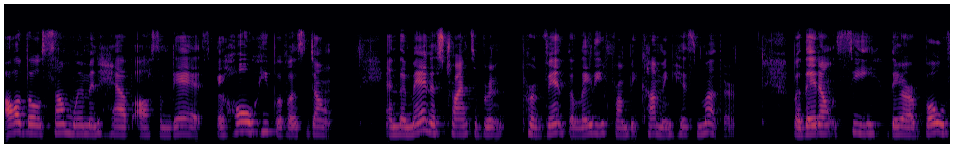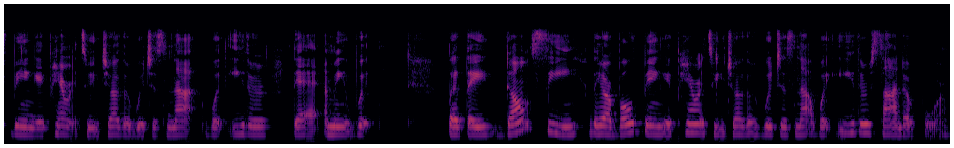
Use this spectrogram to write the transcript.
Although some women have awesome dads, a whole heap of us don't. And the man is trying to pre- prevent the lady from becoming his mother. But they don't see they are both being a parent to each other, which is not what either dad, I mean, what, but they don't see they are both being a parent to each other, which is not what either signed up for.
